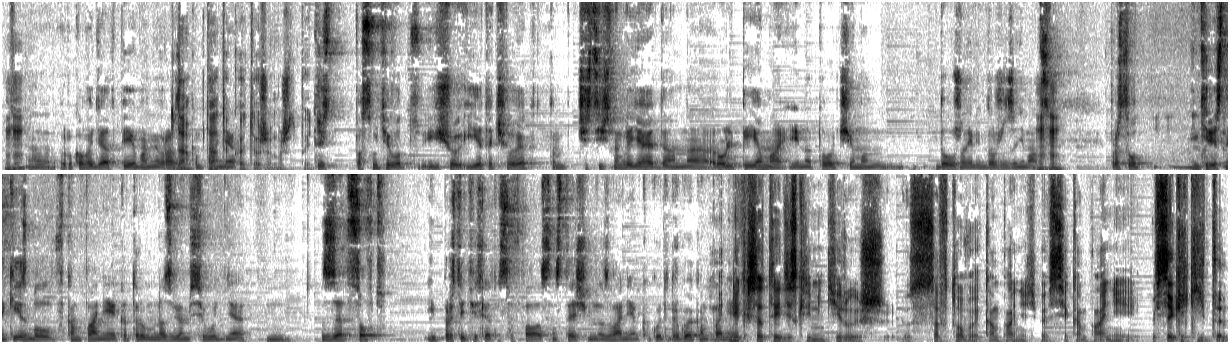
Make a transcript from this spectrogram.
uh-huh. руководят PM в разных да, компаниях. Да, такое тоже может быть. То есть, по сути, вот еще и этот человек там, частично влияет да, на роль PM и на то, чем он должен или не должен заниматься. Uh-huh. Просто вот интересный кейс был в компании, которую мы назовем сегодня Z-Soft. И простите, если это совпало с настоящим названием какой-то другой компании. Мне кажется, ты дискриминируешь софтовые компании. У тебя все компании, все какие-то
